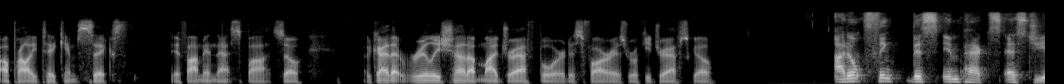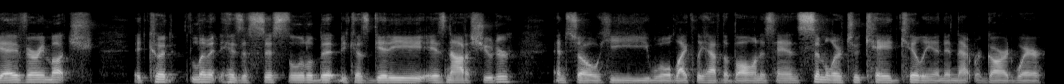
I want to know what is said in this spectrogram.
I'll probably take him sixth if I'm in that spot. So a guy that really shot up my draft board as far as rookie drafts go. I don't think this impacts SGA very much. It could limit his assists a little bit because Giddey is not a shooter. And so he will likely have the ball in his hands, similar to Cade Killian in that regard, where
